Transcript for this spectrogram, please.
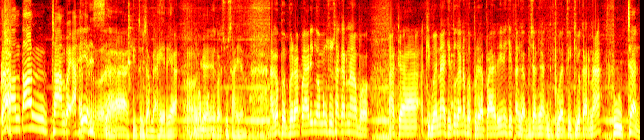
Ah, Tonton sampai akhir. bisa gitu sampai akhir ya. Ngomongnya kok susah ya. Aku beberapa hari ngomong susah karena apa? Agak gimana gitu karena beberapa hari ini kita nggak bisa buat video karena Hujan.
